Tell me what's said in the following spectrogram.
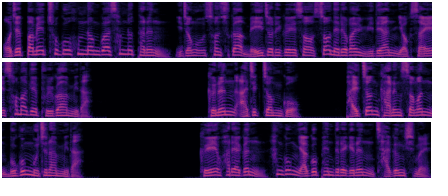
어젯밤의 초구 홈런과 3루타는 이정우 선수가 메이저리그에서 써내려갈 위대한 역사의 서막에 불과합니다. 그는 아직 젊고 발전 가능성은 무궁무진합니다. 그의 활약은 한국 야구 팬들에게는 자긍심을,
